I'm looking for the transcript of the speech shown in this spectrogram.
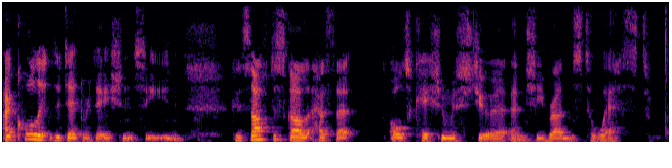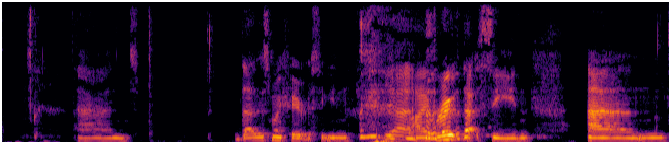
I call it the degradation scene, because after Scarlet has that altercation with Stuart and she runs to West, and that is my favorite scene. Yeah. I wrote that scene, and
